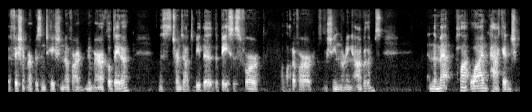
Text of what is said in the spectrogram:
efficient representation of our numerical data. This turns out to be the, the basis for a lot of our machine learning algorithms. And the matplotlib package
